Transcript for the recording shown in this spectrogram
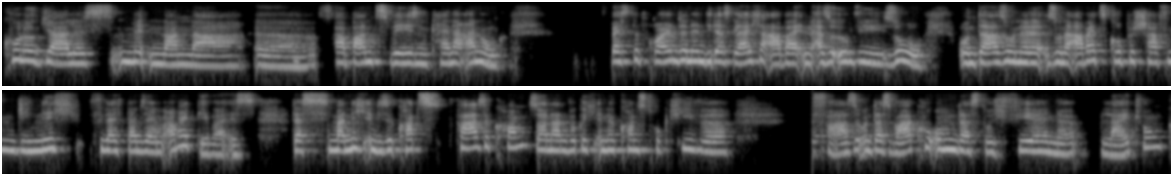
kollegiales Miteinander, äh, Verbandswesen, keine Ahnung beste Freundinnen, die das Gleiche arbeiten, also irgendwie so. Und da so eine, so eine Arbeitsgruppe schaffen, die nicht vielleicht beim selben Arbeitgeber ist. Dass man nicht in diese Kotzphase kommt, sondern wirklich in eine konstruktive Phase und das Vakuum, das durch fehlende Leitung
